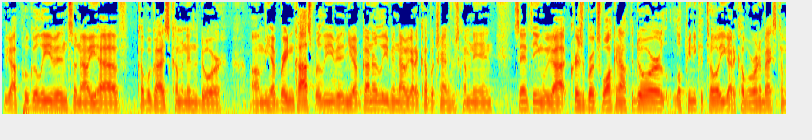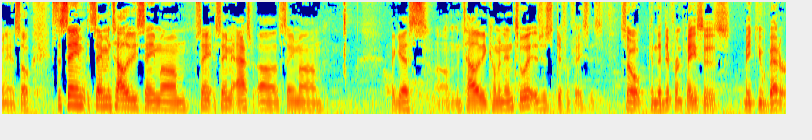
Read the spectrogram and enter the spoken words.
We got Puka leaving, so now you have a couple guys coming in the door. Um, you have Braden Cosper leaving. You have Gunner leaving. Now we got a couple transfers coming in. Same thing. We got Chris Brooks walking out the door. Lopini Katoa. You got a couple running backs coming in. So it's the same same mentality, same um, same same uh, same um, I guess, um, mentality coming into it is just different faces. So, can the different faces make you better?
